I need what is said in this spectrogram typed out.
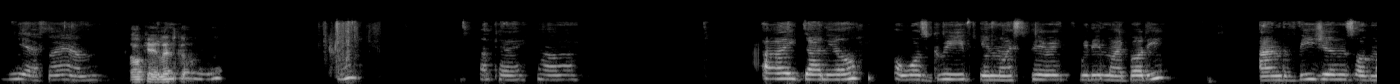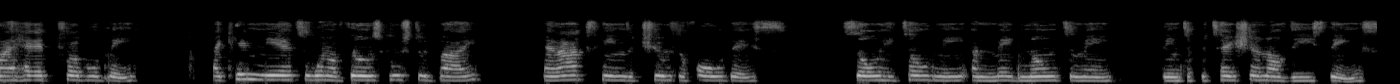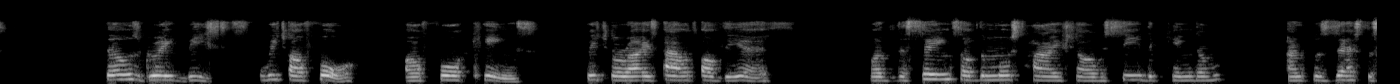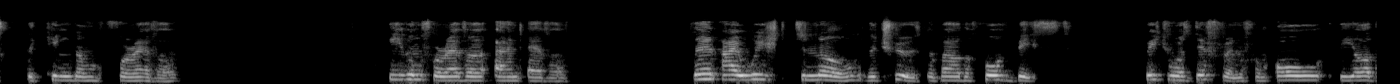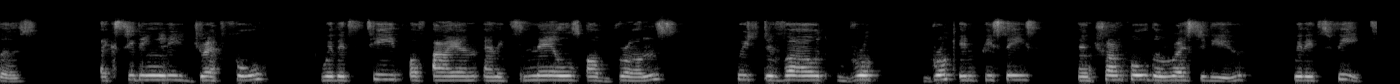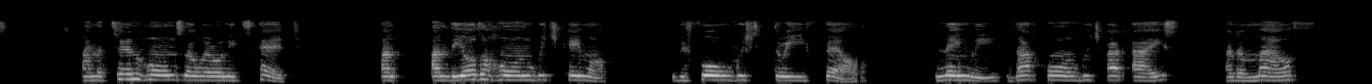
Yes, I am. Okay, let's go. Hmm? Okay. Um, I, Daniel, was grieved in my spirit within my body, and the visions of my head troubled me. I came near to one of those who stood by and asked him the truth of all this. So he told me and made known to me the interpretation of these things. Those great beasts, which are four, are four kings, which arise out of the earth. But the saints of the Most High shall receive the kingdom and possess the, the kingdom forever, even forever and ever. Then I wished to know the truth about the fourth beast, which was different from all the others, exceedingly dreadful, with its teeth of iron and its nails of bronze, which devoured, broke, broke in pieces, and trampled the residue with its feet, and the ten horns that were on its head, and, and the other horn which came up, before which three fell, namely that horn which had eyes and a mouth,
